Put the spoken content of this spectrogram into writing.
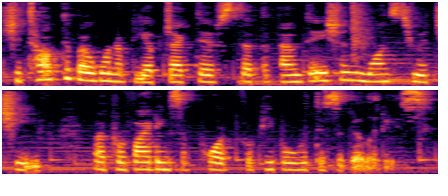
she talked about one of the objectives that the foundation wants to achieve by providing support for people with disabilities.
